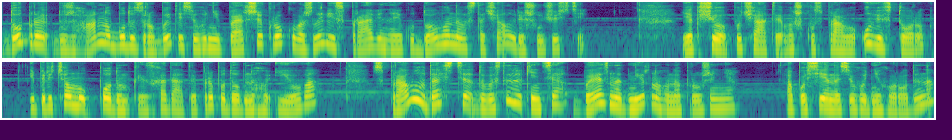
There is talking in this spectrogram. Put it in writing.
добре, дуже гарно буде зробити сьогодні перший крок у важливій справі, на яку довго не вистачало рішучості. Якщо почати важку справу у вівторок і при цьому подумки згадати преподобного Іова, справу вдасться довести до кінця без надмірного напруження. А посіяна сьогодні городина,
